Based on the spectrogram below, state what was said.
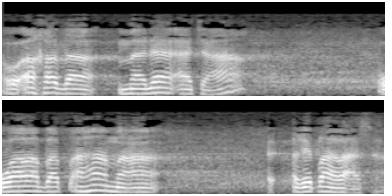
وأخذ ملاءتها. وربطها مع غطاء رأسها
